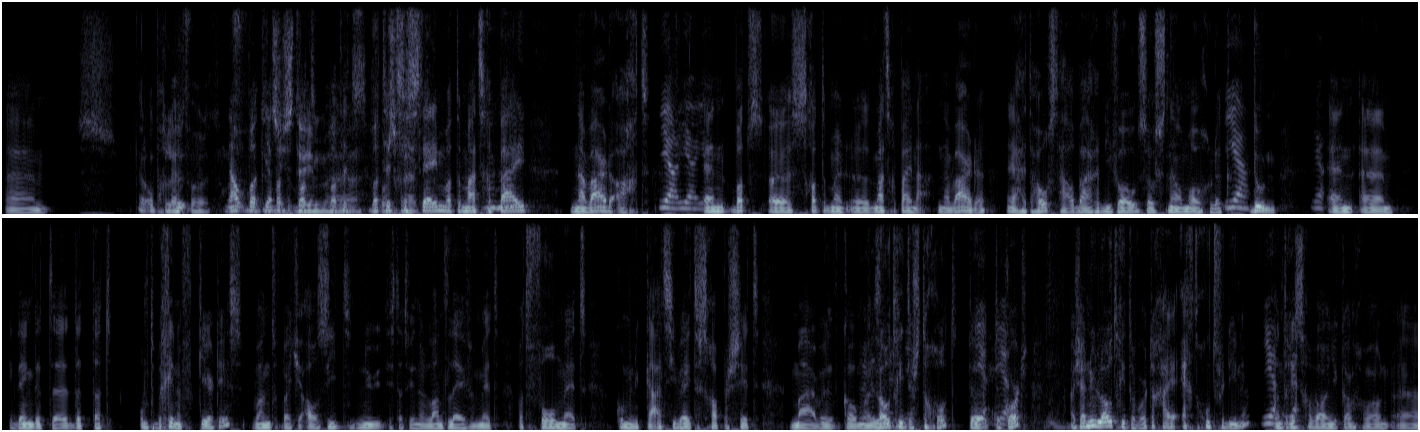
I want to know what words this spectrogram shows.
ehm, s- Er opgelegd wordt. nou, wat, ja, het wat, systeem, wat, wat, eh, het, wat het voorschrijft. systeem, wat de maatschappij naar waarde acht. ja, ja. ja. En wat eh, schat de ma- eh, maatschappij na- naar waarde? Nou ja, het hoogst haalbare niveau zo snel mogelijk Ja. doen. Ja. En ehm, ik denk dat, eh, dat dat om te beginnen verkeerd is. Want wat je al ziet nu, is dat we in een land leven met wat vol met communicatiewetenschappers zit. Maar we komen is loodgieters te, Ja, ja. tekort. Als jij nu loodgieter wordt, dan ga je echt goed verdienen. Ja, want er is gewoon, je kan gewoon, eh,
